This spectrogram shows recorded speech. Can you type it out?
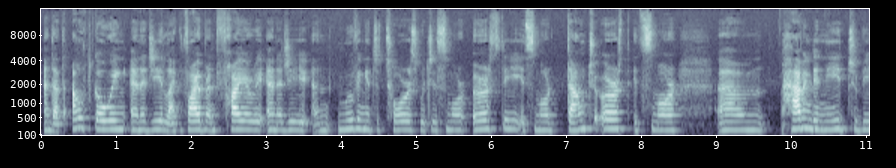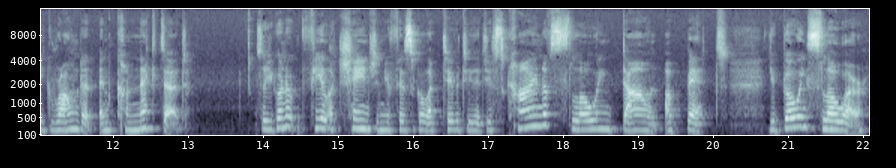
and that outgoing energy, like vibrant, fiery energy, and moving into Taurus, which is more earthy, it's more down to earth, it's more um, having the need to be grounded and connected. So you're going to feel a change in your physical activity that you're kind of slowing down a bit. You're going slower.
